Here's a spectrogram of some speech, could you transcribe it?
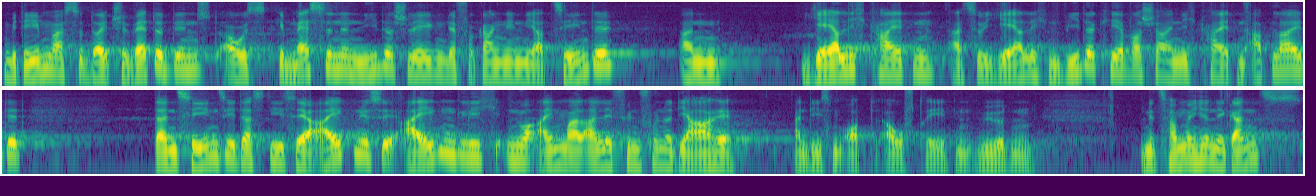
mit dem, was der Deutsche Wetterdienst aus gemessenen Niederschlägen der vergangenen Jahrzehnte an Jährlichkeiten, also jährlichen Wiederkehrwahrscheinlichkeiten ableitet, dann sehen Sie, dass diese Ereignisse eigentlich nur einmal alle 500 Jahre an diesem Ort auftreten würden. Und jetzt haben wir hier eine ganz,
